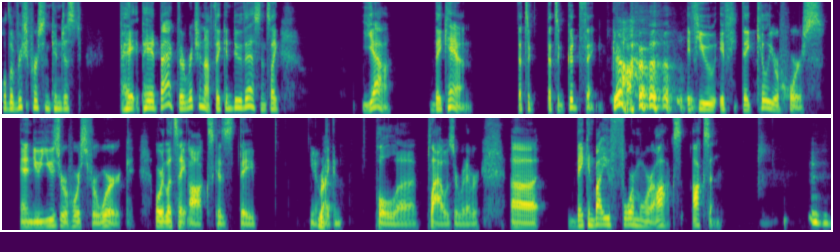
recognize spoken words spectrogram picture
well the rich person can just pay pay it back. They're rich enough; they can do this. And it's like, yeah, they can, that's a that's a good thing. Yeah. if you if they kill your horse and you use your horse for work, or let's say ox, because they, you know, right. they can pull uh, plows or whatever, uh, they can buy you four more ox oxen. Mm -hmm.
